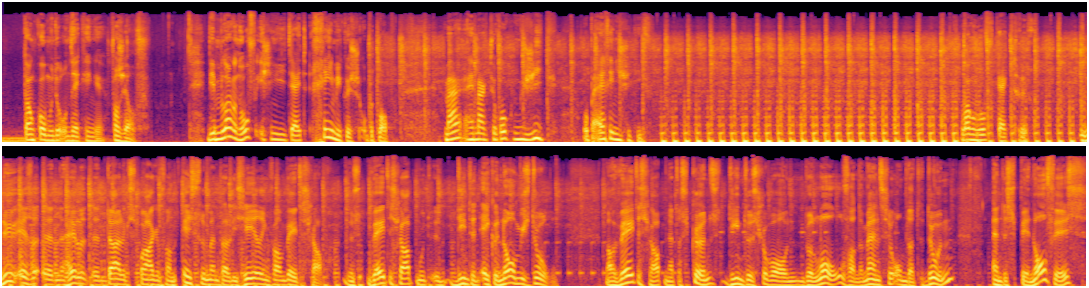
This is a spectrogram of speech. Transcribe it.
dan komen de ontdekkingen vanzelf. Wim Langenhof is in die tijd chemicus op het lab. Maar hij maakt er ook muziek op eigen initiatief. Langenhof kijkt terug. Nu is er een hele duidelijke sprake van instrumentalisering van wetenschap. Dus wetenschap moet, dient een economisch doel. Maar wetenschap, net als kunst, dient dus gewoon de lol van de mensen om dat te doen. En de spin-off is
